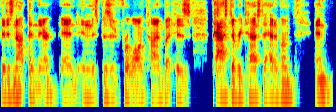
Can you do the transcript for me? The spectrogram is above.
that has not been there and in this position for a long time, but has passed every test ahead of them, and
